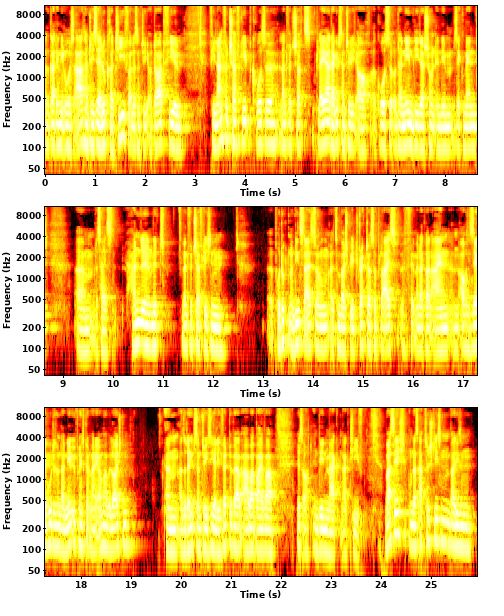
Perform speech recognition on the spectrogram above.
Also gerade in den USA ist natürlich sehr lukrativ, weil es natürlich auch dort viel viel Landwirtschaft gibt, große Landwirtschaftsplayer. Da gibt es natürlich auch große Unternehmen, die da schon in dem Segment, ähm, das heißt Handel mit landwirtschaftlichen Produkten und Dienstleistungen, äh, zum Beispiel Tractor Supplies, fällt mir da gerade ein, auch ein sehr gutes Unternehmen übrigens, könnte man ja auch mal beleuchten. Ähm, also da gibt es natürlich sicherlich Wettbewerb, aber BayWa ist auch in den Märkten aktiv. Was ich, um das abzuschließen, bei diesen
